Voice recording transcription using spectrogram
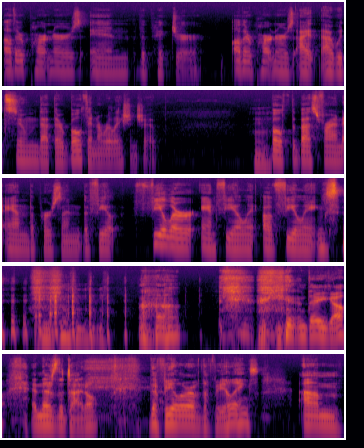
other partners in the picture other partners i i would assume that they're both in a relationship both the best friend and the person the feel feeler and feeling of feelings there you go. And there's the title. The feeler of the feelings. Um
